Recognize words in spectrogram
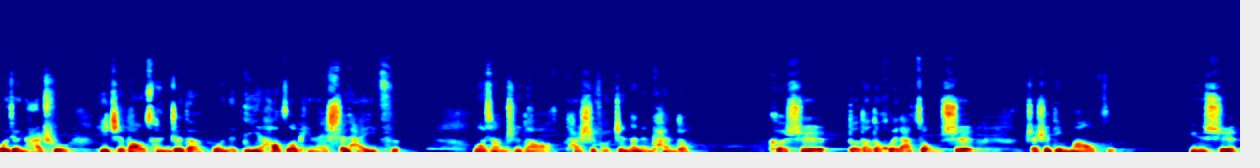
我就拿出一直保存着的我的第一号作品来试他一次，我想知道他是否真的能看懂。可是得到的回答总是：“这是顶帽子。”于是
